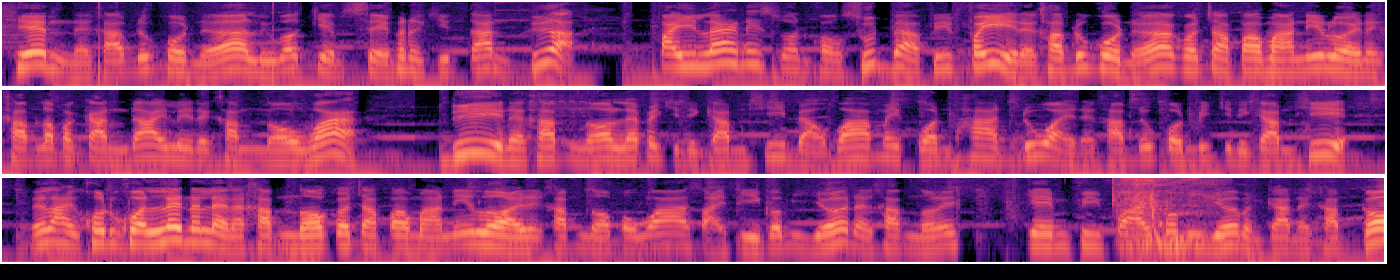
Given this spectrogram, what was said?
เค็นนะครับทุกคนเนอหรือว่าเก็บเศษผนึกคิดตันเพื่อไปแลกในส่วนของชุดแบบฟรีๆนะครับทุกคนเนอก็จะประมาณนี้เลยนะครับรับประกันได้เลยนะครับเนาะว่าดีนะครับเนาะและเป็นกิจกรรมที่แบบว่าไม่ควรพลาดด้วยนะครับทุกคนเป็นกิจกรรมที่หลายๆคนควรเล่นนั่นแหละนะครับเนาะก็จะประมาณนี้เลยนะครับเนาะเพราะว่าสายฟรีก็มีเยอะนะครับเนาะใน เกมฟรีไฟก็มีเยอะเหมือนกันนะครับก็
